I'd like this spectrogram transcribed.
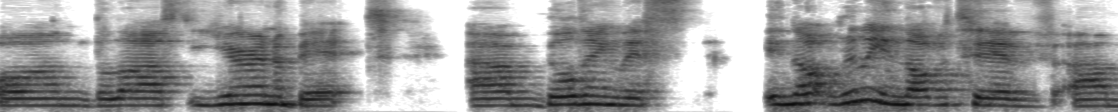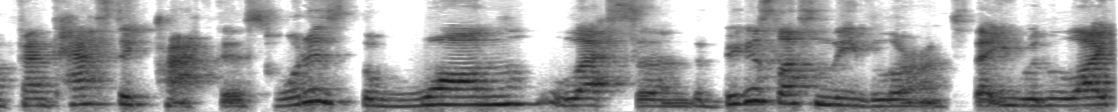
on the last year and a bit, um, building this not really innovative, um, fantastic practice, what is the one lesson, the biggest lesson that you've learned that you would like,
